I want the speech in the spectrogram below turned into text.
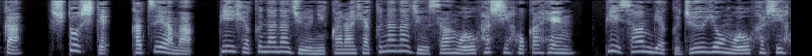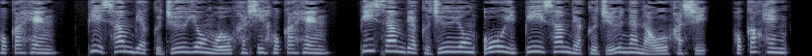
下、主として、勝山、P172 から173大橋他編、P314 大橋他編、P314 大橋他編、P314 大井 P317 大橋他編、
